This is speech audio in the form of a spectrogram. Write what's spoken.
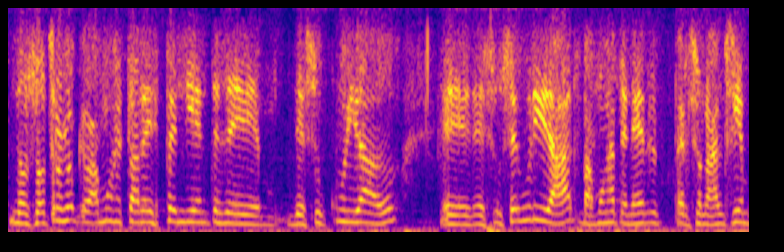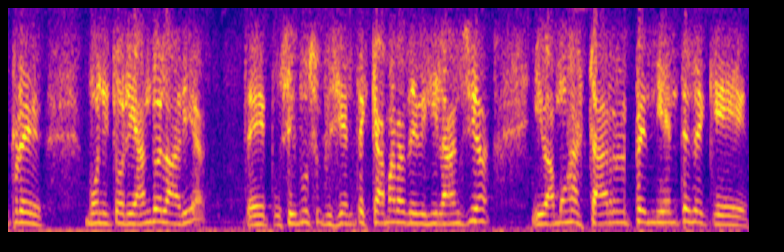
Nosotros lo que vamos a estar es pendientes de, su cuidado, eh, de su seguridad. Vamos a tener personal siempre monitoreando el área. Eh, pusimos suficientes cámaras de vigilancia y vamos a estar pendientes de que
